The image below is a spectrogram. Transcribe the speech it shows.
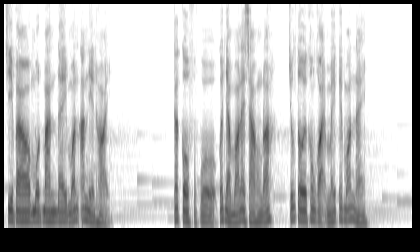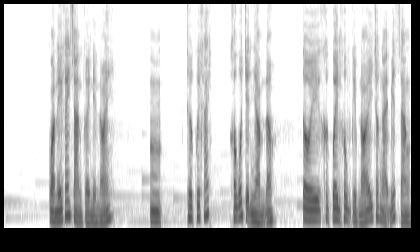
chỉ vào một bàn đầy món ăn liền hỏi. Các cô phục vụ có nhà món này sao không đó? Chúng tôi không gọi mấy cái món này. Quản lý khách sạn cười để nói. Um, thưa quý khách, không có chuyện nhầm đâu. Tôi quên không kịp nói cho ngài biết rằng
